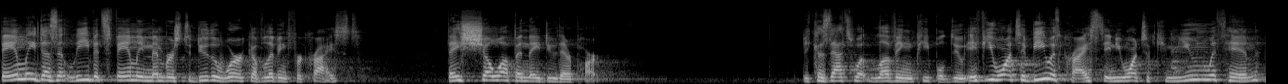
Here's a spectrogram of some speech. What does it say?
Family doesn't leave its family members to do the work of living for Christ. They show up and they do their part. Because that's what loving people do. If you want to be with Christ and you want to commune with Him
